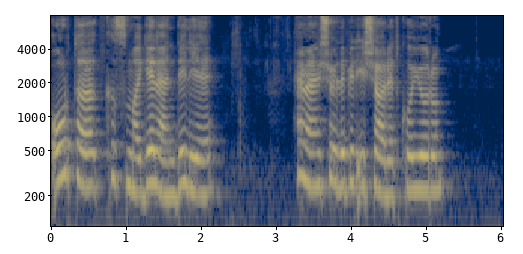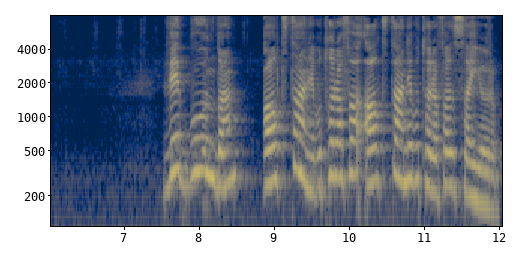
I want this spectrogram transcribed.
orta kısma gelen deliğe hemen şöyle bir işaret koyuyorum. Ve bundan 6 tane bu tarafa 6 tane bu tarafa sayıyorum.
